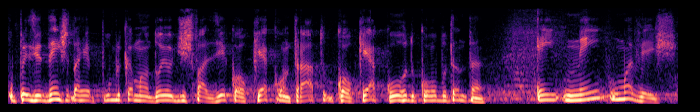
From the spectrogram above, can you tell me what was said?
o presidente da República mandou eu desfazer qualquer contrato, qualquer acordo com o Butantan. Em nenhuma vez.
